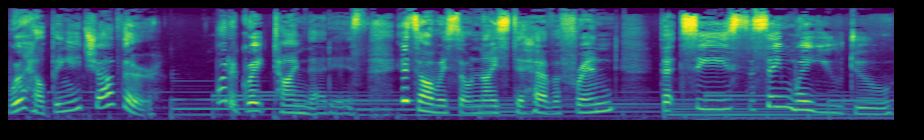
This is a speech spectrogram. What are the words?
we're helping each other. What a great time that is. It's always so nice to have a friend that sees the same way you do.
